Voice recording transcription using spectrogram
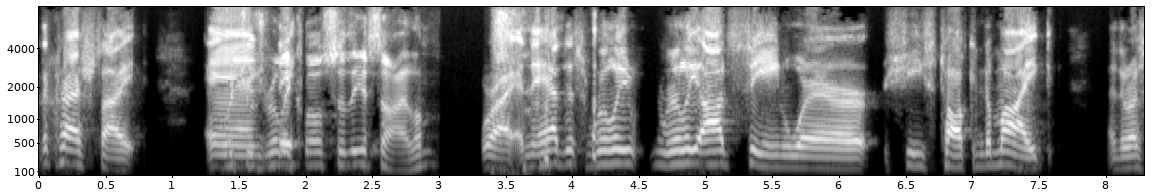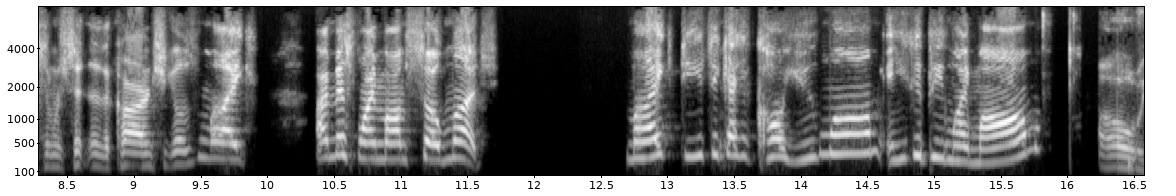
the crash site and which was really they- close to the asylum. right, and they had this really really odd scene where she's talking to Mike and the rest of them are sitting in the car and she goes, "Mike, I miss my mom so much." Mike, do you think I could call you mom and you could be my mom? Oh,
